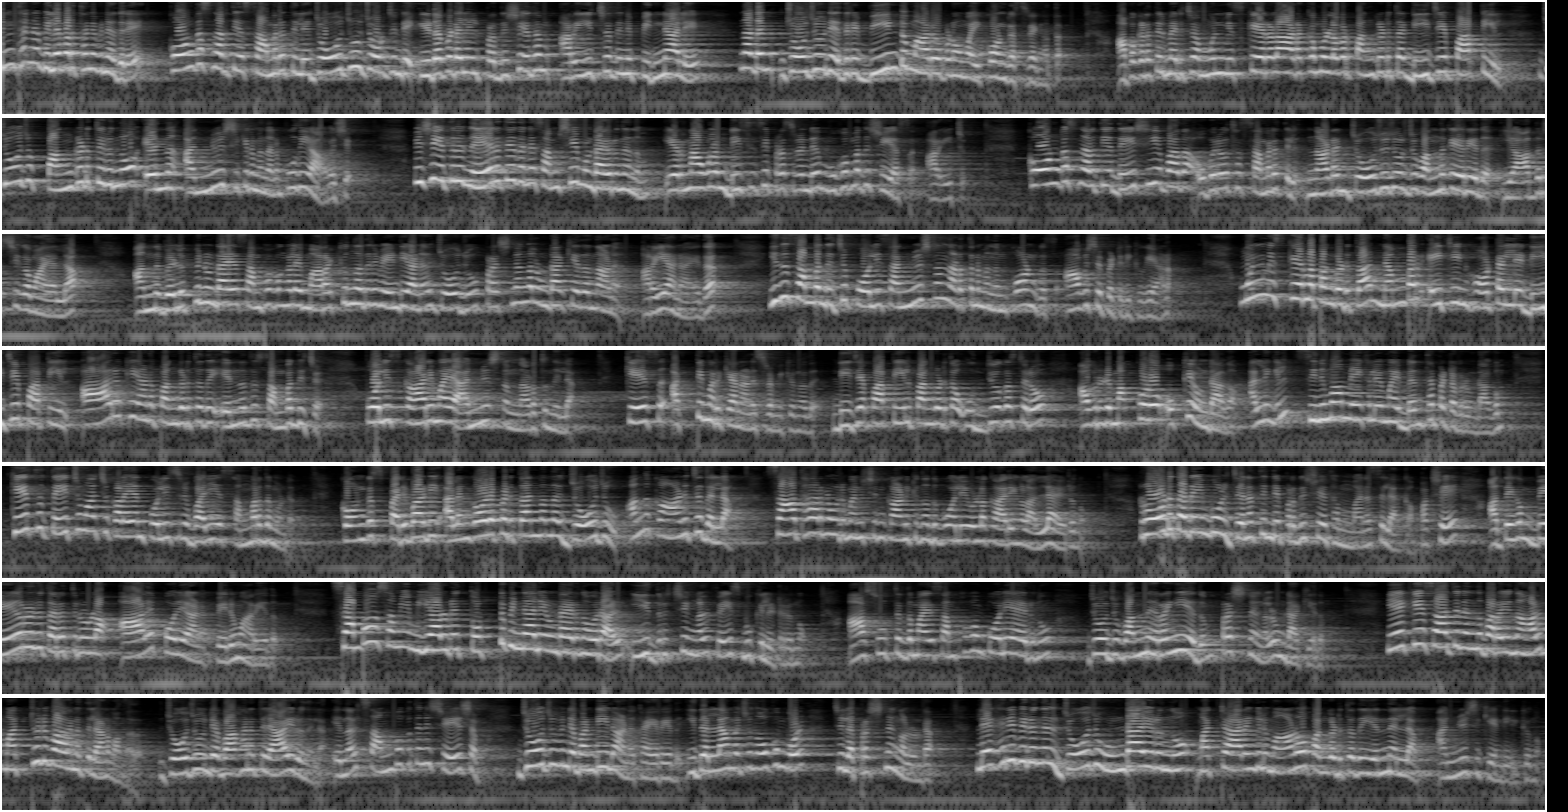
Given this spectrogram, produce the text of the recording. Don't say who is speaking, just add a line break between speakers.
ഇന്ധന വിലവർദ്ധനവിനെതിരെ കോൺഗ്രസ് നടത്തിയ സമരത്തിലെ ജോജു ജോർജിന്റെ ഇടപെടലിൽ പ്രതിഷേധം അറിയിച്ചതിന് പിന്നാലെ നടൻ ജോജുവിനെതിരെ വീണ്ടും ആരോപണവുമായി കോൺഗ്രസ് രംഗത്ത്. അപകടത്തിൽ മരിച്ച മുൻ മിസ് കേരള അടക്കമുള്ളവർ പങ്കെടുത്ത ഡി ജെ പാർട്ടിയിൽ ജോജു പങ്കെടുത്തിരുന്നോ എന്ന് അന്വേഷിക്കണമെന്നാണ് പുതിയ ആവശ്യം. വിഷയത്തിൽ നേരത്തെ തന്നെ സംശയമുണ്ടായിരുന്നെന്നും Ernakulam D C C president Muhammad Shiyas അറിയിച്ചു. കോൺഗ്രസ് നടത്തിയ ദേശീയപാത ഉപരോധ സമരത്തിൽ നടൻ ജോജു ജോർജ് വന്നു കയറിയത് യാദൃശ്ചികമായല്ല അന്ന് വെളുപ്പിനുണ്ടായ സംഭവങ്ങളെ മറയ്ക്കുന്നതിന് വേണ്ടിയാണ് ജോജു പ്രശ്നങ്ങൾ ഉണ്ടാക്കിയതെന്നാണ് അറിയാനായത്. ഇത് സംബന്ധിച്ച് പോലീസ് അന്വേഷണം നടത്തണമെന്നും കോൺഗ്രസ് ആവശ്യപ്പെട്ടിരിക്കുകയാണ്. മുൻ മിസ് കേരള പങ്കെടുത്ത നമ്പർ എയ്റ്റീൻ ഹോട്ടലിലെ ഡി ജെ പാർട്ടിയിൽ ആരൊക്കെയാണ് പങ്കെടുത്തത് എന്നത് സംബന്ധിച്ച് പോലീസ് കാര്യമായ അന്വേഷണം നടത്തുന്നില്ല. കേസ് അട്ടിമറിക്കാനാണ് ശ്രമിക്കുന്നത്. ഡി ജെ പാർട്ടിയിൽ പങ്കെടുത്ത ഉദ്യോഗസ്ഥരോ അവരുടെ മക്കളോ ഒക്കെ ഉണ്ടാകാം. അല്ലെങ്കിൽ സിനിമാ മേഖലയുമായി ബന്ധപ്പെട്ടവരുണ്ടാകും. കേസ് തേച്ചുമാച്ചു കളയാൻ പോലീസിന് വലിയ സമ്മർദ്ദമുണ്ട്. കോൺഗ്രസ് പരിപാടി അലങ്കോലപ്പെടുത്താൻ വന്ന ജോജു അന്ന് കാണിച്ചതെല്ലാം സാധാരണ ഒരു മനുഷ്യൻ കാണിക്കുന്നത് പോലെയുള്ള കാര്യങ്ങളല്ലായിരുന്നു. റോഡ് തടയുമ്പോൾ ജനത്തിന്റെ പ്രതിഷേധം മനസ്സിലാക്കാം. പക്ഷേ അദ്ദേഹം വേറൊരു തരത്തിലുള്ള ആളെ പോലെയാണ് പെരുമാറിയത്. സംഭവ സമയം ഇയാളുടെ തൊട്ടു പിന്നാലെ ഉണ്ടായിരുന്ന ഒരാൾ ഈ ദൃശ്യങ്ങൾ ഫേസ്ബുക്കിൽ ഇട്ടിരുന്നു ആസൂത്രിതമായ സംഭവം പോലെയായിരുന്നു ജോജു വന്നിറങ്ങിയതും പ്രശ്നങ്ങൾ ഉണ്ടാക്കിയതും. എ കെ സാജൻ എന്ന് പറയുന്ന ആൾ മറ്റൊരു വാഹനത്തിലാണ് വന്നത്. ജോജുവിന്റെ വാഹനത്തിലായിരുന്നില്ല. എന്നാൽ സംഭവത്തിന് ശേഷം ജോജുവിന്റെ വണ്ടിയിലാണ് കയറിയത്. ഇതെല്ലാം വെച്ച് നോക്കുമ്പോൾ ചില പ്രശ്നങ്ങളുണ്ട്. ലഹരി വിരുന്നിൽ ജോജു ഉണ്ടായിരുന്നോ? മറ്റാരെങ്കിലും ആണോ പങ്കെടുത്തത്? എന്നെല്ലാം അന്വേഷിക്കേണ്ടിയിരിക്കുന്നു.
